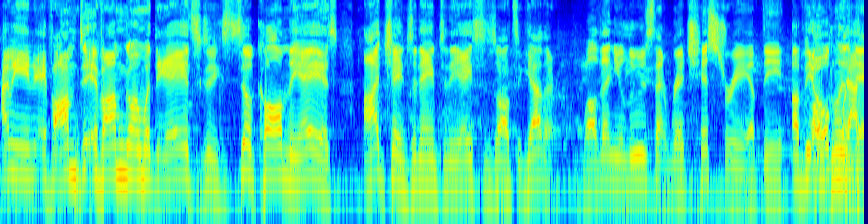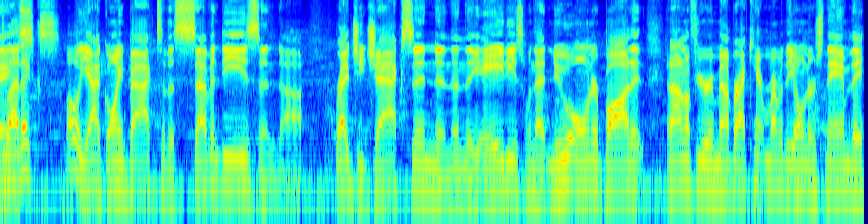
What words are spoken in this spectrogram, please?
I mean, if I'm if I'm going with the A's, you can still call them the A's. I'd change the name to the Aces altogether. Well, then you lose that rich history of the Of the Oakland A's. Athletics? Oh yeah, going back to the '70s and uh, Reggie Jackson, and then the '80s when that new owner bought it. And I don't know if you remember. I can't remember the owner's name. They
